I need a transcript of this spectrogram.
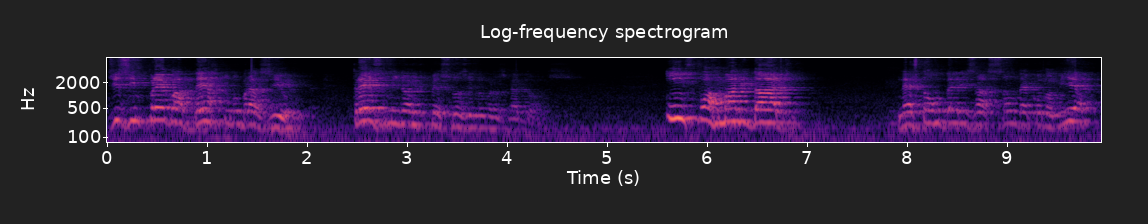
Desemprego aberto no Brasil, 13 milhões de pessoas em números redondos informalidade, nesta uberização da economia,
